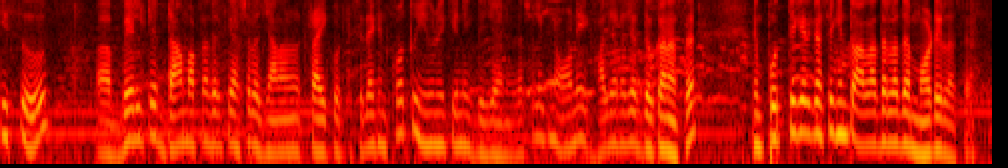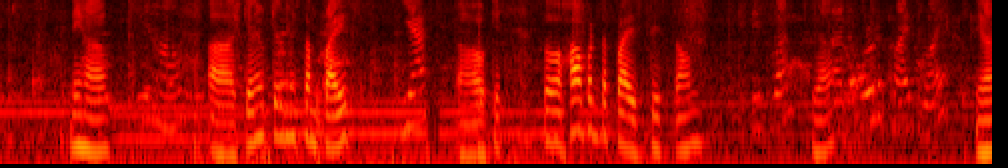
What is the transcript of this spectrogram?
কিছু বেল্টের দাম আপনাদেরকে আসলে জানানোর ট্রাই করতেছি। দেখেন কত ইউনিক ইউনিক ডিজাইনের আসলে এখানে অনেক হাজার হাজার দোকান আছে। এবং প্রত্যেকের কাছে কিন্তু আলাদা আলাদা মডেল আছে। Neha can you tell me some price Yes. Okay so how about the price this sound This one. Yeah. Uh, the order price, right? Yeah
